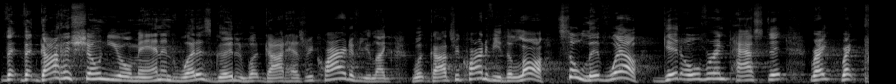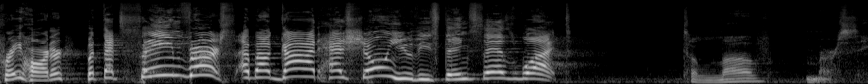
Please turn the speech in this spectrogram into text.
that, that, God has shown you, O man, and what is good and what God has required of you, like what God's required of you, the law. So live well, get over and past it, right? Right? Pray harder. But that same verse about God has shown you these things says what? To love mercy.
